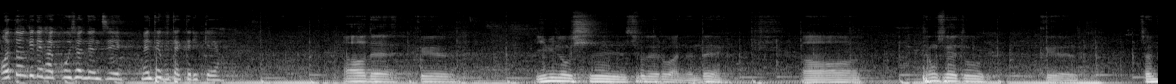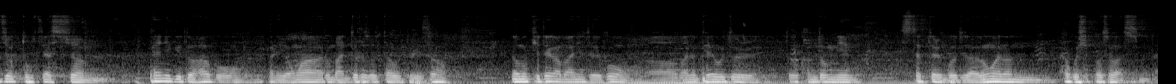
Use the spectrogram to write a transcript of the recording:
어떤 기대 갖고 오셨는지 멘트 부탁드릴게요. 아, 네. 그 이민호 씨 초대로 왔는데 어, 평소에도 그 전지적 독자 시점 팬이기도 하고 이번에 영화로 만들어졌다고 들어서 너무 기대가 많이 되고 어, 많은 배우들 또 감독님 스태프들 모두 다 응원하고 싶어서 왔습니다.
